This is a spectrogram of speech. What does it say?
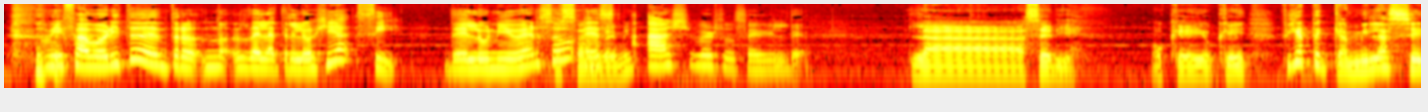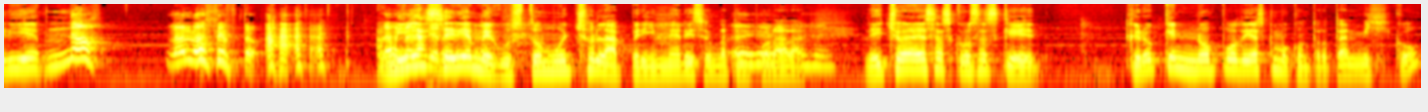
Mi favorita dentro no, de la trilogía, sí. Del universo ¿De Sam es Raimi? Ash vs. Evil Dead. La serie. Ok, ok. Fíjate que a mí la serie. No, no lo acepto. A No, mí no la cierto. serie me gustó mucho la primera y segunda temporada. De hecho, era de esas cosas que creo que no podías como contratar en México.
